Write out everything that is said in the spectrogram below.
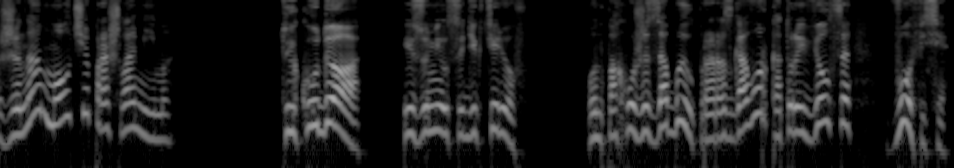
Жена молча прошла мимо. «Ты куда?» — изумился Дегтярев. Он, похоже, забыл про разговор, который велся в офисе.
